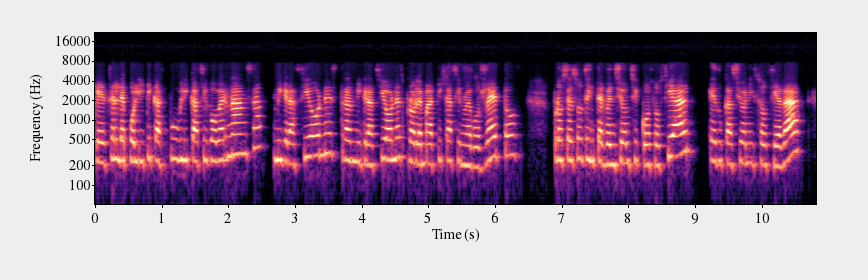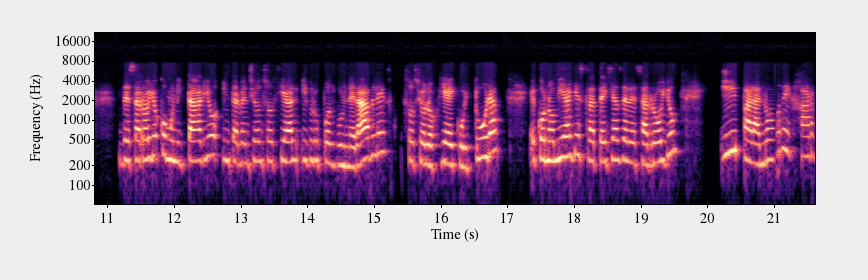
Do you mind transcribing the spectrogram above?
que es el de políticas públicas y gobernanza, migraciones, transmigraciones, problemáticas y nuevos retos, procesos de intervención psicosocial, educación y sociedad, desarrollo comunitario, intervención social y grupos vulnerables, sociología y cultura, economía y estrategias de desarrollo. Y para no dejar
